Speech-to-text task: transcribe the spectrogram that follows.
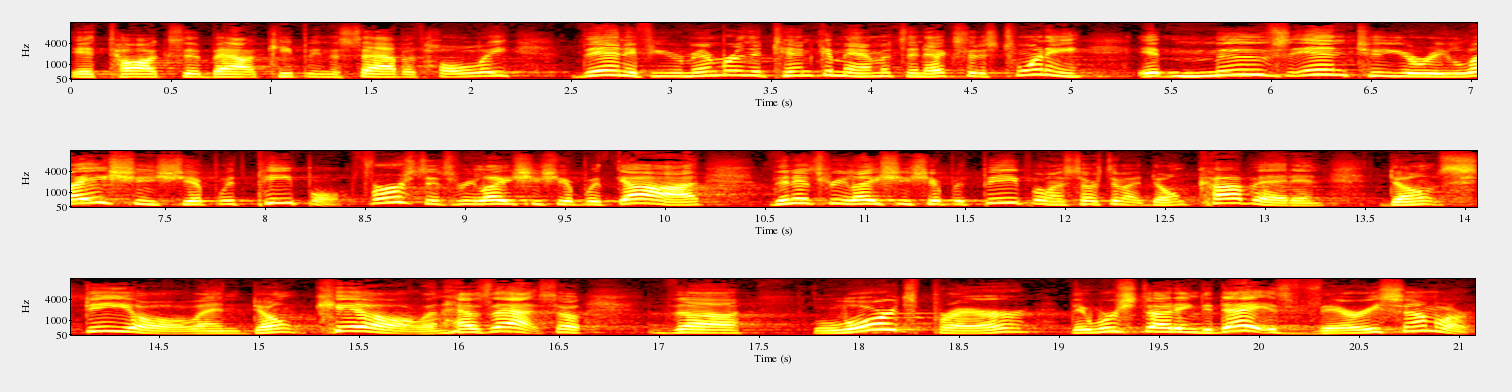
it talks about keeping the Sabbath holy. Then, if you remember in the Ten Commandments in Exodus 20, it moves into your relationship with people. First, it's relationship with God, then it's relationship with people, and it starts talking about don't covet and don't steal and don't kill, and has that. So, the Lord's Prayer that we're studying today is very similar.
